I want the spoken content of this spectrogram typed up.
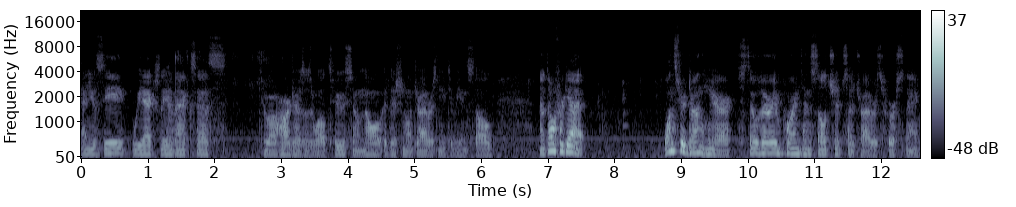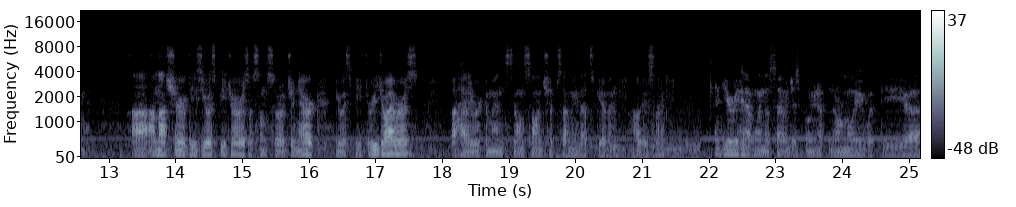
And you'll see we actually have access to our hard drives as well too, so no additional drivers need to be installed. Now don't forget, once you're done here, still very important to install chipset drivers first thing. Uh, I'm not sure if these USB drivers are some sort of generic USB 3 drivers, but I highly recommend still installing chipset. I mean, that's given, obviously. And here we have Windows 7 just booting up normally with the uh,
